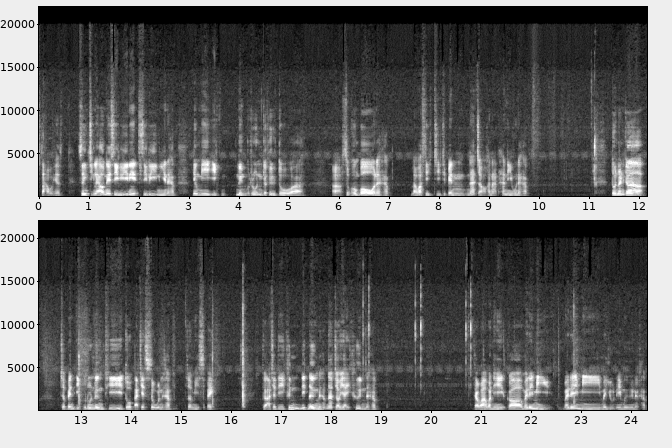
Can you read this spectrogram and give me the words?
Star OS ซึ่งจริงแล้วในซีรีส์นี้ซีรีส์นี้นะครับ ยังมีอีกหนึ่งรุ่นก็คือตัวซูเปอร์คอมโบนะครับเราว่า 4G ที่เป็นหน้าจอขนาด 5 นิ้วนะครับ ตัวนั้นก็จะเป็นอีกรุ่นหนึ่งที่ตัว 870 นะครับ จะมีสเปค ก็อาจจะดีขึ้นนิดนึงนะครับ หน้าจอใหญ่ขึ้นนะครับ แต่ว่าวันนี้ก็ไม่ได้มีไม่ได้มีมาอยู่ในมือนะครับ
